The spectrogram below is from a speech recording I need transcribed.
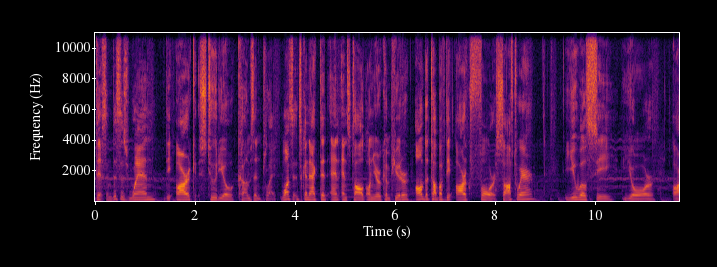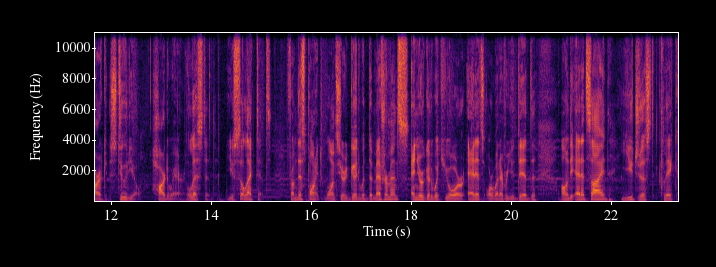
this, and this is when the Arc Studio comes in play. Once it's connected and installed on your computer, on the top of the Arc 4 software, you will see your Arc Studio hardware listed. You select it. From this point, once you're good with the measurements and you're good with your edits or whatever you did on the edit side, you just click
